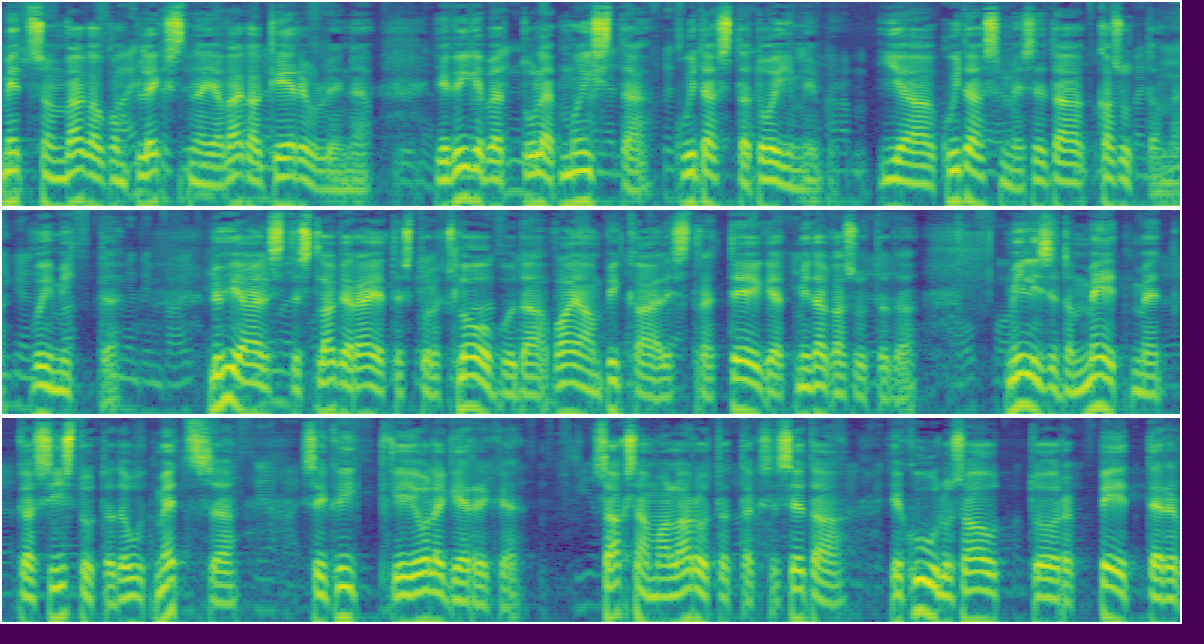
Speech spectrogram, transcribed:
mets on väga kompleksne ja väga keeruline ja kõigepealt tuleb mõista, kuidas ta toimib ja kuidas me seda kasutame või mitte. lühiajalistest lageraietest tuleks loobuda, vaja on pikaajalist strateegiat, mida kasutada millised on meetmed, kas istutada uut metsa, see kõik ei ole kerge. Saksamaal arutatakse seda ja kuulus autor Peeter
